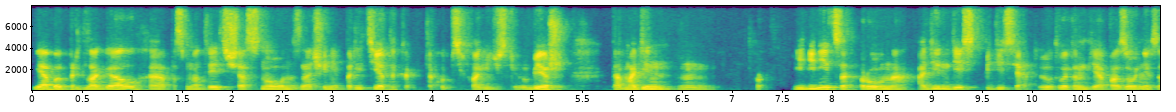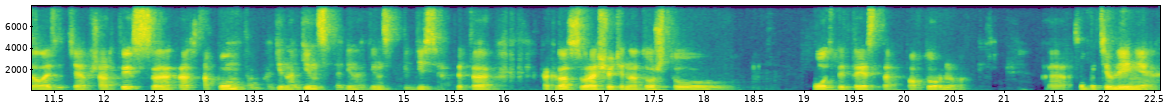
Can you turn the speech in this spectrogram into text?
Я бы предлагал а, посмотреть сейчас снова на значение паритета, как такой психологический рубеж, там один единица ровно 1.1050. И вот в этом диапазоне залазить в шарты с а, стопом там 1.11, 1.1150. Это как раз в расчете на то, что после теста повторного а, сопротивления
